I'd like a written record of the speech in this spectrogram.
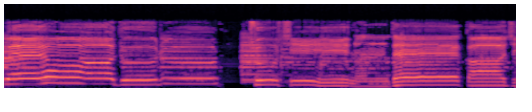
외아들을 주시는 데까지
